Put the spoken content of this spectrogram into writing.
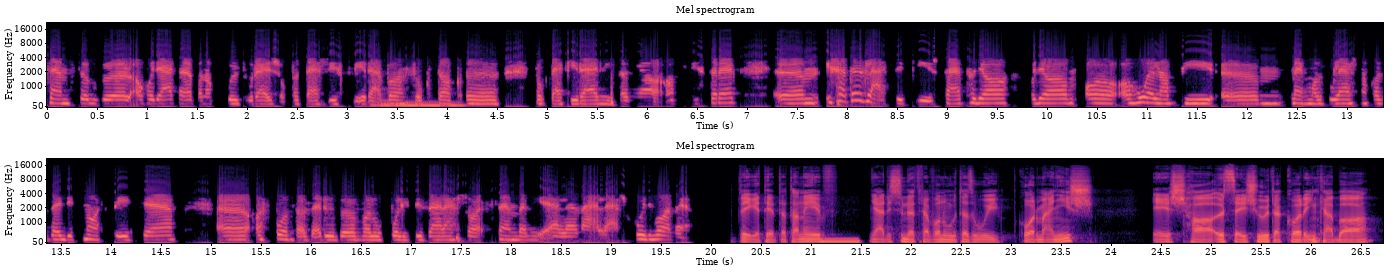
szemszögből, ahogy általában a kulturális oktatási szférában szoktak, szokták irányítani a, a miniszterek. És hát ez látszik is, tehát hogy a, hogy a, a, a holnapi megmozdulásnak az egyik nagy tétje, az pont az erőből való politizálással szembeni ellenállás. Hogy van-e? Véget ért a tanév, nyári szünetre vonult az új kormány is, és ha össze is ült, akkor inkább a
